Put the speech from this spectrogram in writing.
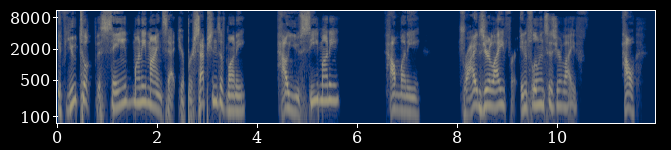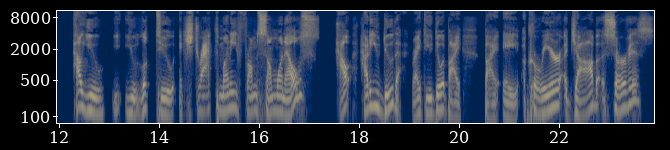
If you took the same money mindset, your perceptions of money, how you see money, how money drives your life or influences your life, how, how you, you look to extract money from someone else. How, how do you do that? Right? Do you do it by, by a, a career, a job, a service,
